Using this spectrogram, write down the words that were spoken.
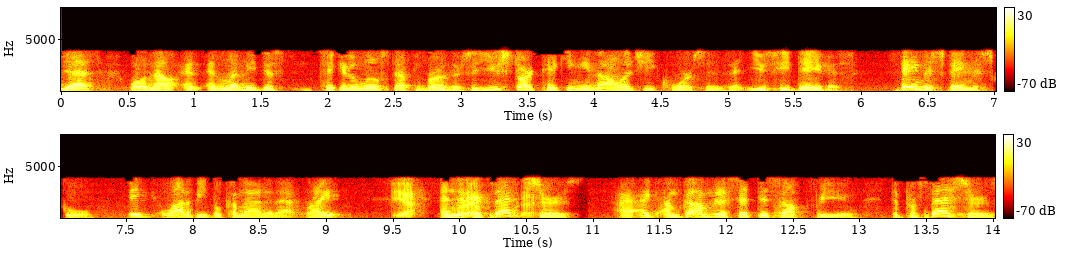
Yes. Well, now, and, and let me just take it a little step further. So you start taking enology courses at UC Davis, famous, famous school. Big, a lot of people come out of that, right? Yeah. And the correct, correct. professors, I, I, I'm, I'm going to set this up for you. The professors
